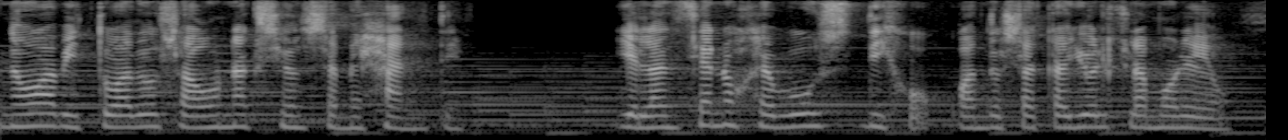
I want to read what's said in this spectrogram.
no habituados a una acción semejante. Y el anciano Jebús dijo cuando se acalló el clamoreo,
